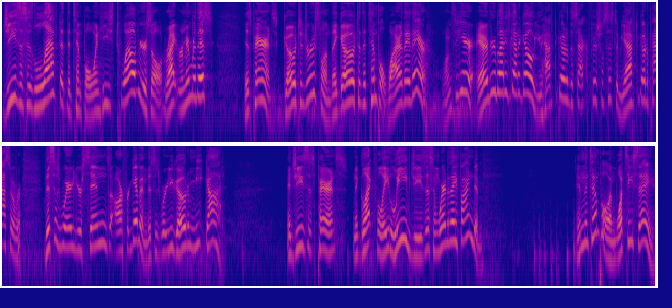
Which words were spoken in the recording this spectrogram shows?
Jesus is left at the temple when he's 12 years old, right? Remember this? His parents go to Jerusalem. They go to the temple. Why are they there? Once a year. Everybody's got to go. You have to go to the sacrificial system. You have to go to Passover. This is where your sins are forgiven. This is where you go to meet God. And Jesus' parents neglectfully leave Jesus, and where do they find him? In the temple. And what's he say?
